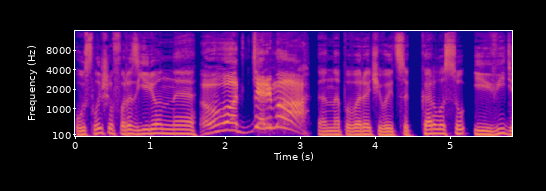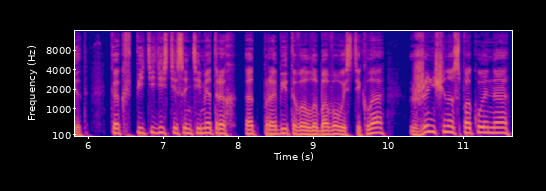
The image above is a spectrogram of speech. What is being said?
Услышав разъяренное «Вот дерьмо!», она поворачивается к Карлосу и видит, как в 50 сантиметрах от пробитого лобового стекла женщина спокойно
